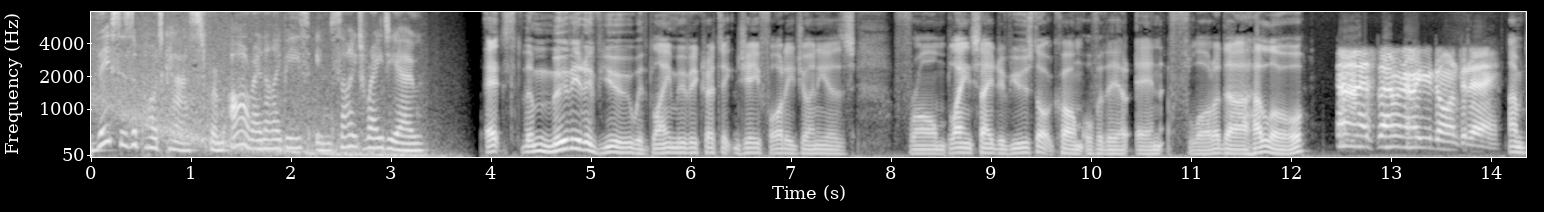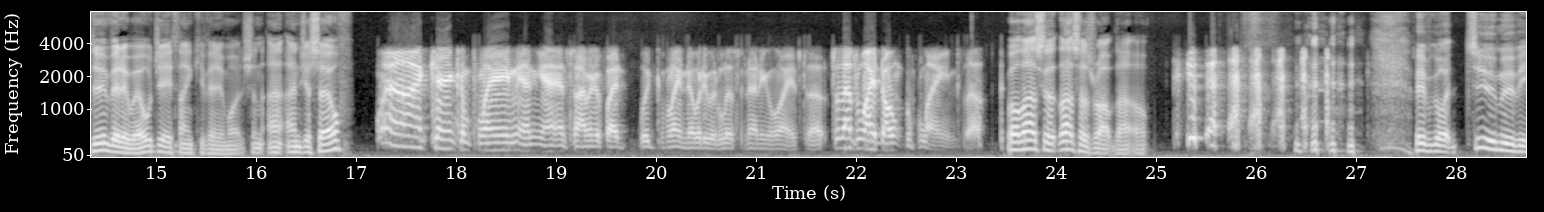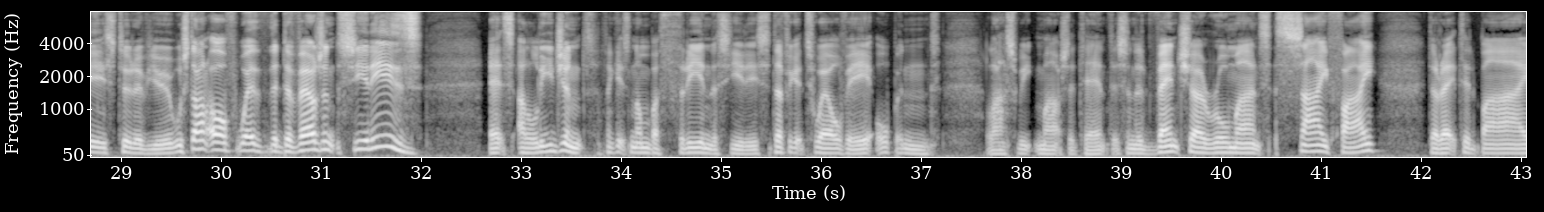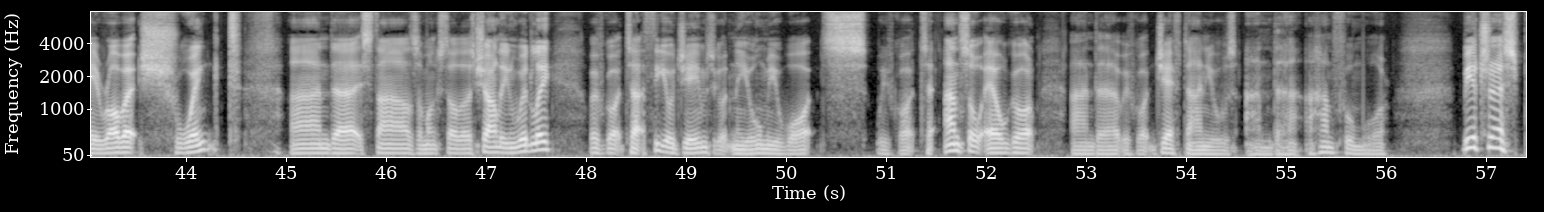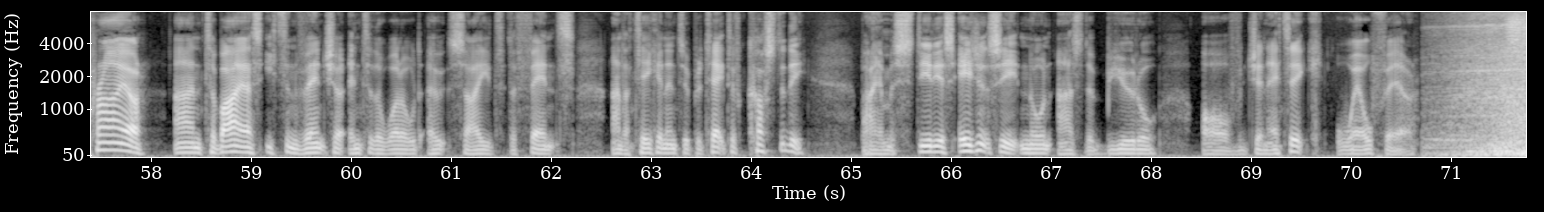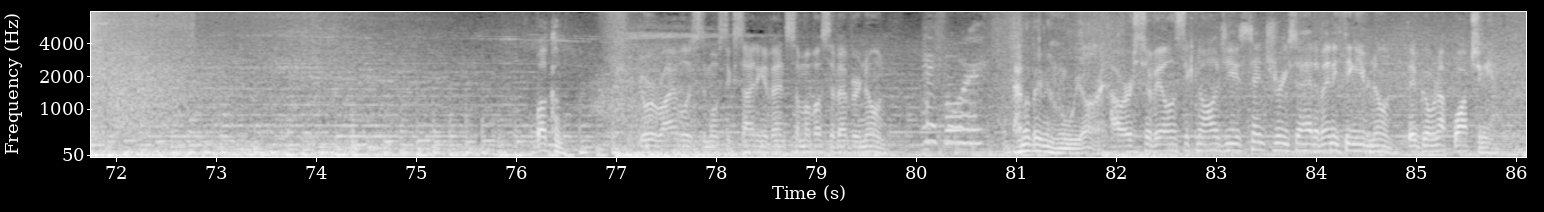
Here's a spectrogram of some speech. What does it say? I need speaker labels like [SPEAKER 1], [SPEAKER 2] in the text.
[SPEAKER 1] This is a podcast from RNIB's Insight Radio.
[SPEAKER 2] It's the movie review with blind movie critic Jay Forry joining us from blindsidereviews.com over there in Florida. Hello.
[SPEAKER 3] Hi, Simon. How are you doing today?
[SPEAKER 2] I'm doing very well, Jay. Thank you very much. And, and yourself?
[SPEAKER 3] Well, I can't complain, and yeah, and Simon, if I would complain, nobody would listen anyway. So, so that's why I don't complain. So.
[SPEAKER 2] Well, that's that's us wrap that up. We've got two movies to review. We'll start off with the Divergent series. It's Allegiant. I think it's number three in the series. Certificate 12A opened last week, March the 10th. It's an adventure romance sci fi directed by Robert Schwentke and uh, it stars, amongst others, Shailene Woodley. We've got uh, Theo James, we've got Naomi Watts, we've got uh, Ansel Elgort, and uh, we've got Jeff Daniels, and uh, a handful more. Beatrice Prior and Tobias Eaton venture into the world outside the fence and are taken into protective custody by a mysterious agency known as the Bureau of Genetic Welfare.
[SPEAKER 4] Welcome. Your arrival is the most exciting event some of us have ever known.
[SPEAKER 5] Hi, Four.
[SPEAKER 6] How do they know who we are?
[SPEAKER 4] Our surveillance technology is centuries ahead of anything you've known. They've grown up watching you.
